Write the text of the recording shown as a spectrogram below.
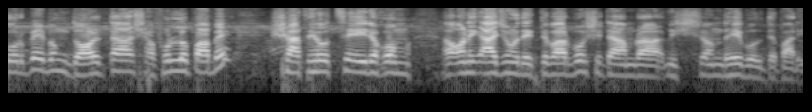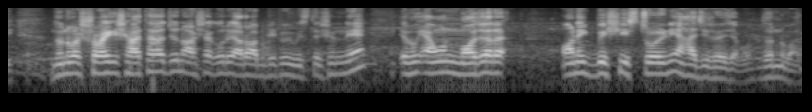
করবে এবং দলটা সাফল্য পাবে। সাথে হচ্ছে এইরকম অনেক আয়োজনও দেখতে পারব, সেটা আমরা নিঃসন্দেহে বলতে পারি। ধন্যবাদ সবাইকে সাথে থাকার জন্য আশা করি আরও আপডেট বিশ্লেষণ নিয়ে, এবং এমন মজার অনেক বেশি স্টোরি নিয়ে হাজির হয়ে যাব। ধন্যবাদ।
